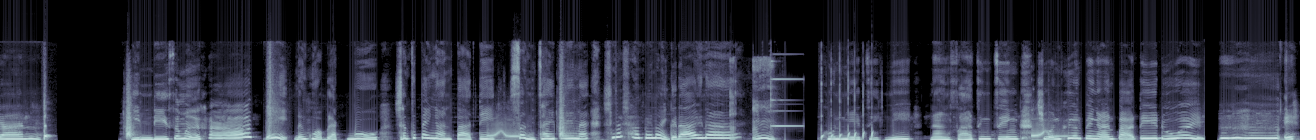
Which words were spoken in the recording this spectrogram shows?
กัน ยินดีเสมอครับ นี่นางหัวแบล็กบู ฉันจะไปงานปาร์ตี้สนใจไปไหมฉันจะชวนไปหน่อยก็ได้นะ อืมคุณเมจิกนี่ นางฟ้าจริงๆ ชวนเพื่อนไปงานปาร์ตี้ด้วยอืมเอ๊ะคิดไง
